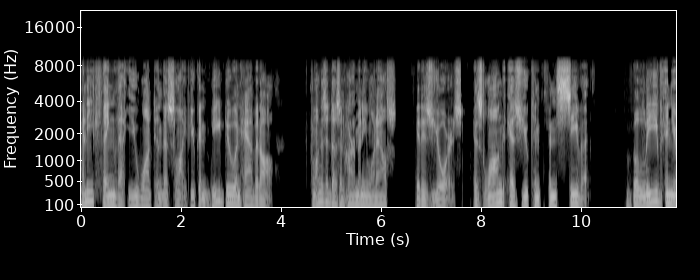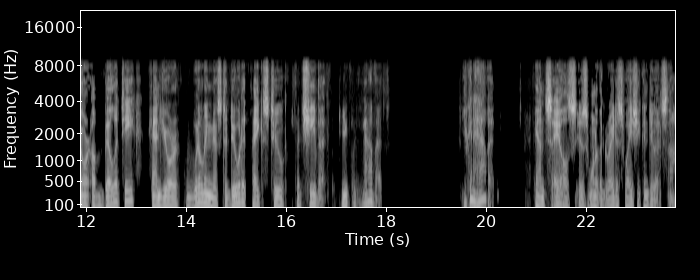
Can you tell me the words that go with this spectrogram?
anything that you want in this life. You can be, do, and have it all. As long as it doesn't harm anyone else, it is yours. As long as you can conceive it believe in your ability and your willingness to do what it takes to achieve it. You can have it. You can have it. And sales is one of the greatest ways you can do it. It's the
